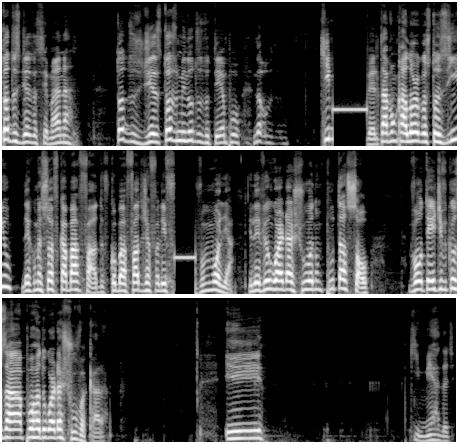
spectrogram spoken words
todos os dias da semana, todos os dias, todos os minutos do tempo. Não. Velho, tava um calor gostosinho, daí começou a ficar abafado. Ficou abafado, já falei, f... vou me molhar. E levei um guarda-chuva num puta sol. Voltei e tive que usar a porra do guarda-chuva, cara. E que merda. De...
